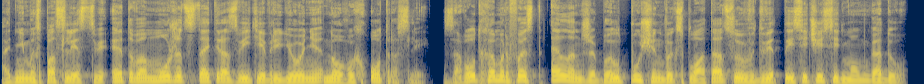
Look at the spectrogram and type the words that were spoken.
Одним из последствий этого может стать развитие в регионе новых отраслей. Завод Hammerfest LNG был пущен в эксплуатацию в 2007 году.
